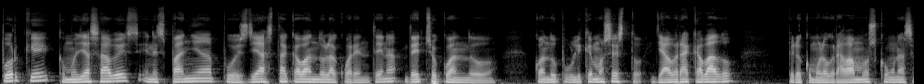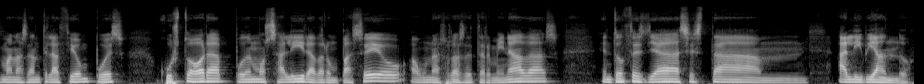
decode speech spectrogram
porque, como ya sabes, en España pues ya está acabando la cuarentena. De hecho, cuando, cuando publiquemos esto ya habrá acabado, pero como lo grabamos con unas semanas de antelación, pues justo ahora podemos salir a dar un paseo a unas horas determinadas. Entonces ya se está mm, aliviando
